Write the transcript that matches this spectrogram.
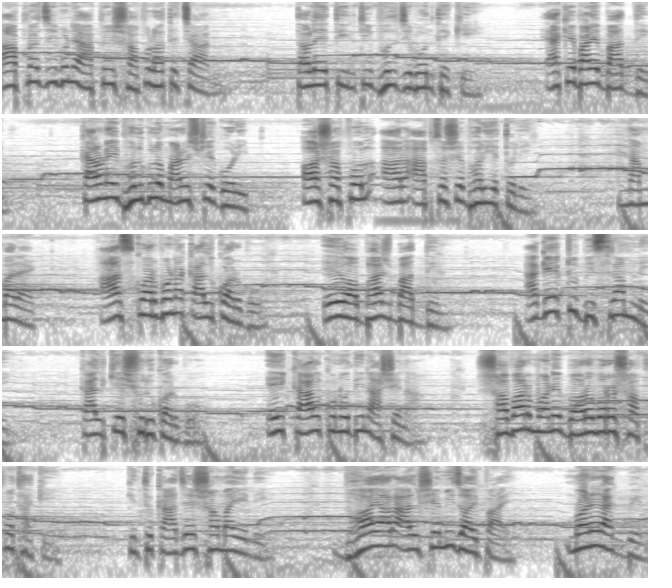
আপনার জীবনে আপনি সফল হতে চান, তাহলে এই তিনটি ভুল জীবন থেকে একেবারে বাদ দিন। কারণ এই ভুলগুলো মানুষকে গরিব, অসফল আর আফসোসে ভরিয়ে তোলে। নাম্বার এক, আজ করব না কাল করব। এই অভ্যাস বাদ দিন। আগে একটু বিশ্রাম নেই। কালকে শুরু করব। এই কাল কোনো দিন আসে না। সবার মনে বড় বড় স্বপ্ন থাকে। কিন্তু কাজের সময় এলে ভয় আর আলসেমি জয় পায়। মনে রাখবেন,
